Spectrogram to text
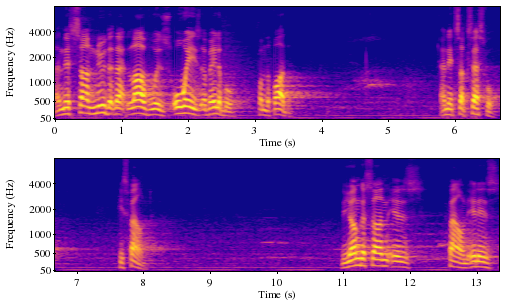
And this son knew that that love was always available from the father. And it's successful. He's found. The younger son is found. It is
